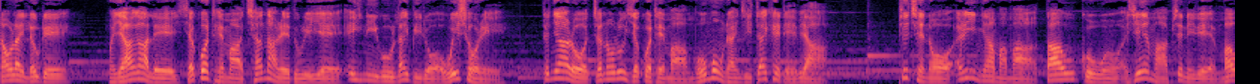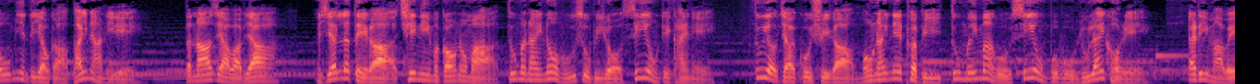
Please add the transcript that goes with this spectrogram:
နောက်လိုက်လုပ်တယ်မယားကလည်းရက်ွက်ထဲမှာချမ်းသာတဲ့သူတွေရဲ့အိမ်နီကိုလိုက်ပြီးတော့အဝိရှော်တယ်တညတော့ကျွန်တော်တို့ရက်ွက်ထဲမှာမိုးမုံတိုင်းကြီးတိုက်ခတ်တယ်ဗျ ဖြစ်ချင်တော့အဲ့ဒီညမှာမှတာဦးကိုဝန်အရင်မှဖြစ်နေတဲ့မအုံးမြင့်တယောက်ကဘိုင်းနာနေတယ်တနာစရာပါဗျာအရက်လက်တွေကအခြေအနေမကောင်းတော့မှသူမနိုင်တော့ဘူးဆိုပြီးတော့စီးယုံတင်ခိုင်းတယ်သူ့ယောက်ျားကိုရွှေကမုံတိုင်းနဲ့ထွက်ပြီးသူ့မိန်းမကိုစီးယုံပို့ဖို့လူလိုက်ခေါ်တယ်အဲ့ဒီမှာပဲ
